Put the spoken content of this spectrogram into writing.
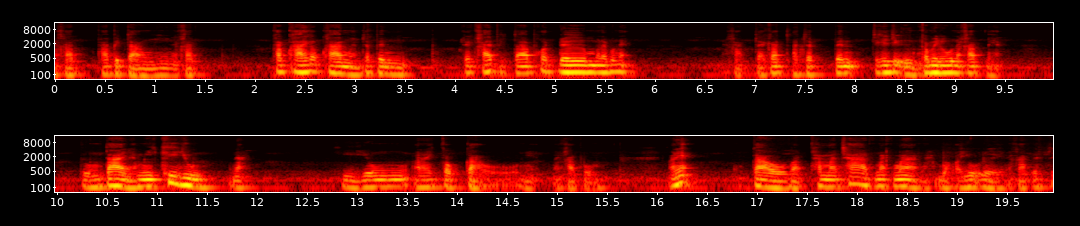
นะครับพระปิดตาองค์นี้นะครับคลับคล้ายคลับคลายเหมือนจะเป็นคล้ายๆปิดตาพดเดิมอะไรพวกนี้นะครับ แต่ก็อาจจะเป็นชนิดอื่นก็ไม่รู้นะครับ เนี่ยดวงใต้เนี่ยมีขี้ยุงนะขี้ยุงอะไรเก่าๆเนี่ยนะครับ ผม อันเนี้ยเก่าแบบธรรมชาติมากๆนะบอกอายุเลยนะครับ F4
